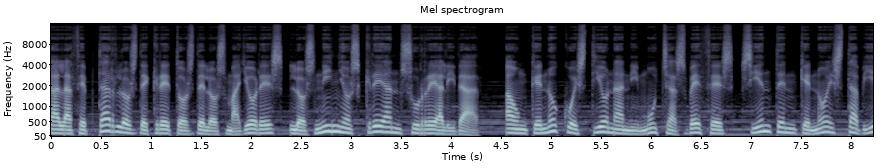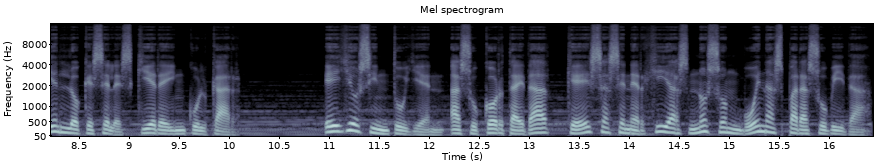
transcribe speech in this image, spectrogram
Al aceptar los decretos de los mayores, los niños crean su realidad, aunque no cuestionan y muchas veces sienten que no está bien lo que se les quiere inculcar. Ellos intuyen, a su corta edad, que esas energías no son buenas para su vida.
